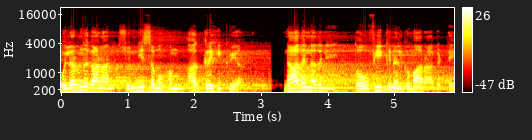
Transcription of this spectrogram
പുലർന്നു കാണാൻ സുന്നി സമൂഹം ആഗ്രഹിക്കുകയാണ്. നാഥൻ അതിന് തൗഫീക്ക് നൽകുമാറാകട്ടെ.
